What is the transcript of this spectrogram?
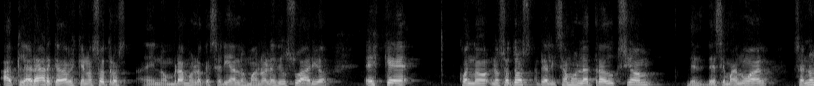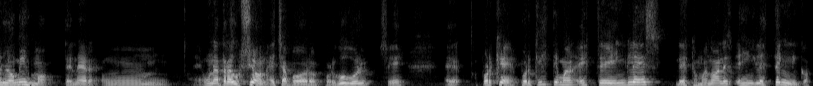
aclarar cada vez que nosotros eh, nombramos lo que serían los manuales de usuario, es que cuando nosotros realizamos la traducción de ese manual, o sea, no es lo mismo tener una traducción hecha por, Google, ¿sí? Eh, ¿Por qué? Porque este, este inglés de estos manuales es inglés técnico.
